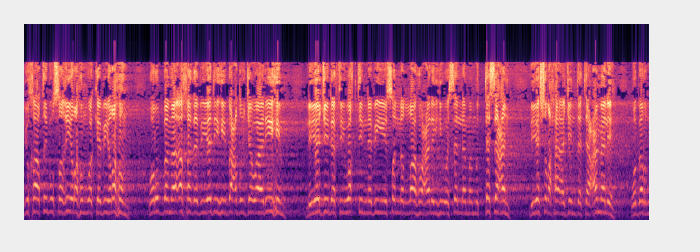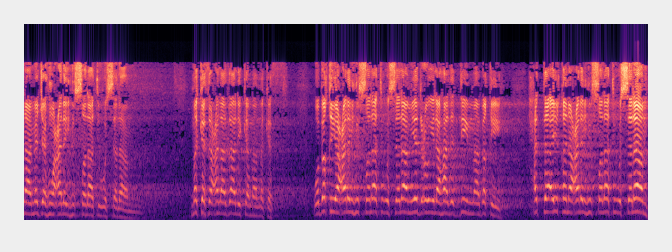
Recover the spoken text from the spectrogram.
يخاطب صغيرهم وكبيرهم. وربما أخذ بيده بعض جواريهم ليجد في وقت النبي صلى الله عليه وسلم متسعا ليشرح أجندة عمله وبرنامجه عليه الصلاة والسلام. مكث على ذلك ما مكث. وبقي عليه الصلاة والسلام يدعو إلى هذا الدين ما بقي. حتى أيقن عليه الصلاة والسلام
